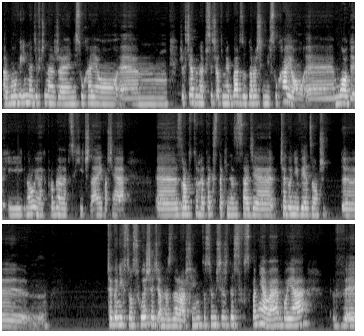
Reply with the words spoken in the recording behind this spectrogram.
albo mówi inna dziewczyna, że nie słuchają, że chciałaby napisać o tym, jak bardzo dorośli nie słuchają młodych i ignorują ich problemy psychiczne i właśnie e, zrobić trochę tekst taki na zasadzie, czego nie wiedzą, czy e, czego nie chcą słyszeć od nas dorośli, to sobie myślę, że to jest wspaniałe, bo ja w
